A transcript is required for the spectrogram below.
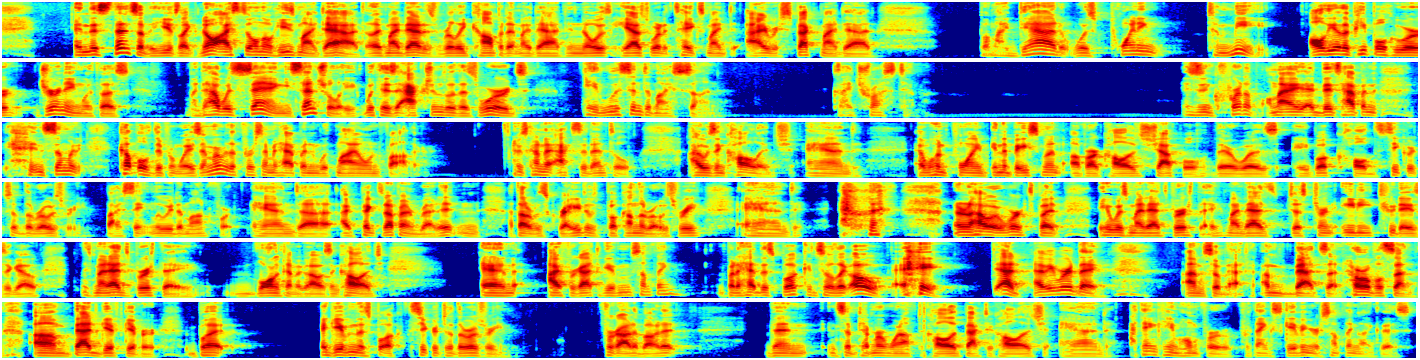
in this sense of it, he's like, no, I still know he's my dad. Like my dad is really competent. My dad, he knows he has what it takes. My, I respect my dad. But my dad was pointing to me, all the other people who were journeying with us. My dad was saying, essentially, with his actions, with his words, hey, listen to my son, because I trust him. This is incredible. I mean, this happened in so many, a couple of different ways. I remember the first time it happened with my own father. It was kind of accidental. I was in college and at one point, in the basement of our college chapel, there was a book called Secrets of the Rosary by St. Louis de Montfort. And uh, I picked it up and read it, and I thought it was great. It was a book on the Rosary. And I don't know how it worked, but it was my dad's birthday. My dad's just turned 82 days ago. It's my dad's birthday, long time ago. I was in college. And I forgot to give him something, but I had this book. And so I was like, oh, hey, dad, happy birthday. I'm so bad. I'm a bad son, horrible son, um, bad gift giver. But I gave him this book, Secrets of the Rosary forgot about it. Then in September, went off to college, back to college, and I think I came home for, for Thanksgiving or something like this.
